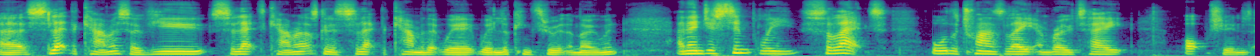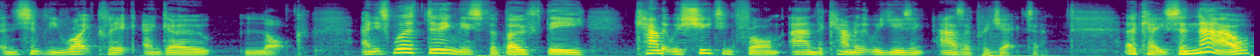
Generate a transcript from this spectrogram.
uh, select the camera. So view, select camera. That's going to select the camera that we're we're looking through at the moment, and then just simply select all the translate and rotate options and simply right click and go lock. And it's worth doing this for both the camera that we're shooting from and the camera that we're using as a projector. Okay, so now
